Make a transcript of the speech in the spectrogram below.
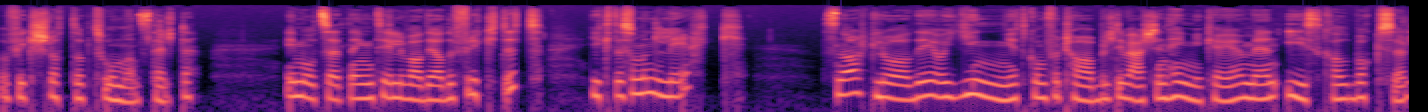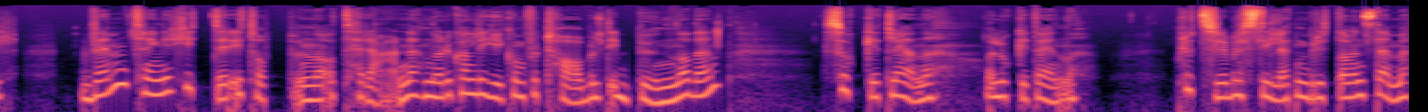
og fikk slått opp tomannsteltet. I motsetning til hva de hadde fryktet, gikk det som en lek. Snart lå de og gynget komfortabelt i hver sin hengekøye med en iskald boksøl. Hvem trenger hytter i toppene og trærne når du kan ligge komfortabelt i bunnen av den? Sukket Lene og lukket øynene. Plutselig ble stillheten brutt av en stemme.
